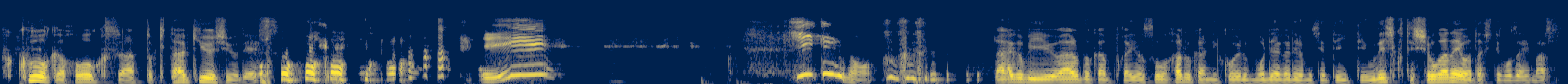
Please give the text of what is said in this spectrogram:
福岡ホークスアット北九州です。ええ聞いてるの？ラグビーワールドカップが予想をはるかに超える盛り上がりを見せていて、嬉しくてしょうがない私でございます。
